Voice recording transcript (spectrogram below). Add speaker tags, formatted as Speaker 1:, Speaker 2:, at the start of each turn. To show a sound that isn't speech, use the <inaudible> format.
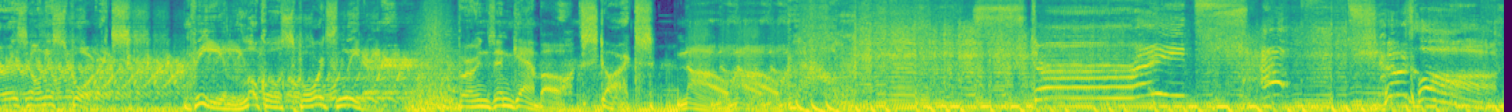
Speaker 1: Arizona sports. The local sports leader. Burns and Gambo starts now. now.
Speaker 2: Straight up two o'clock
